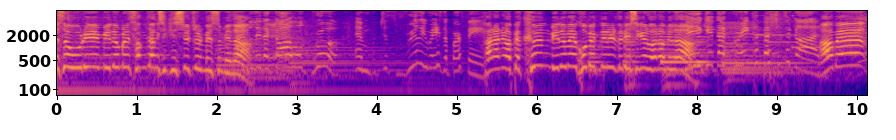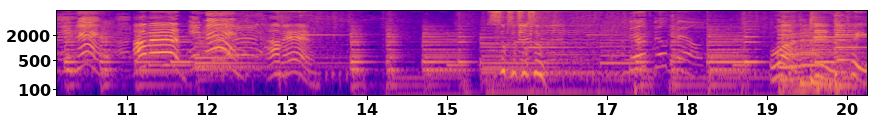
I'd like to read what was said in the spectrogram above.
하나님께서 우리의 믿음을 성장시키실 줄 믿습니다. believe that God will grow and just really raise up our faith. 하나님 앞에 큰 믿음의 고백들을 드리시길 바랍니다. May you give that great confession to God. 아멘! Amen. 아멘! Amen. 아멘! 쑥쑥쑥쑥. Build, build, build. 원, 투, 쓰리,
